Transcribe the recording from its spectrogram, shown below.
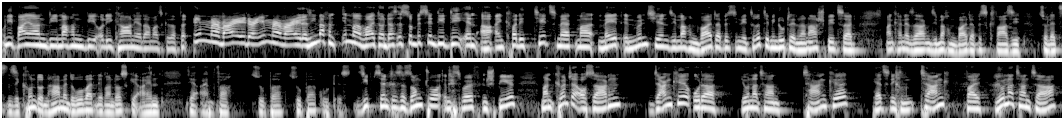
Und die Bayern, die machen, wie Olli Kahn ja damals gesagt hat, immer weiter, immer weiter. Sie machen immer weiter und das ist so ein bisschen die DNA, ein Qualitätsmerkmal made in München. Sie machen weiter bis in die dritte Minute in der Nachspielzeit. Man kann ja sagen, sie machen weiter bis quasi zur letzten Sekunde und haben mit Robert Lewandowski einen, der einfach super, super gut ist. 17. Saisontor im 12. Spiel. Man könnte auch sagen, danke oder Jonathan Tanke, herzlichen Dank, weil Jonathan Tah,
